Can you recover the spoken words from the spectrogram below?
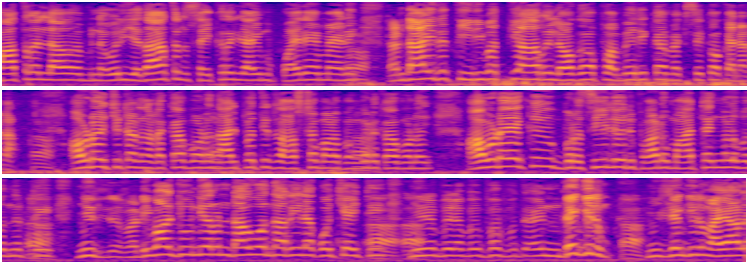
മാത്രമല്ല പിന്നെ ഒരു യഥാർത്ഥ സൈക്കിളില്ലായ്മ പോരായ്മയാണ് രണ്ടായിരത്തി ഇരുപത്തി ആറ് ലോകകപ്പ് അമേരിക്ക മെക്സിക്കോ കനഡ. അവിടെ വെച്ചിട്ടാണ് നടക്കാൻ പോകുന്നത് നാല്പത്തി രാഷ്ട്രമാണ് പങ്കെടുക്കാൻ പോകുന്നത് അവിടേക്ക് ബ്രസീലിൽ ഒരുപാട് മാറ്റങ്ങൾ വന്നിട്ട് ഇനി റെഡിവാൾ ജൂനിയർ ഉണ്ടാവുമെന്ന് അറിയില്ല കോച്ചായിട്ട് ഉണ്ടെങ്കിലും ഇല്ലെങ്കിലും അയാൾ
